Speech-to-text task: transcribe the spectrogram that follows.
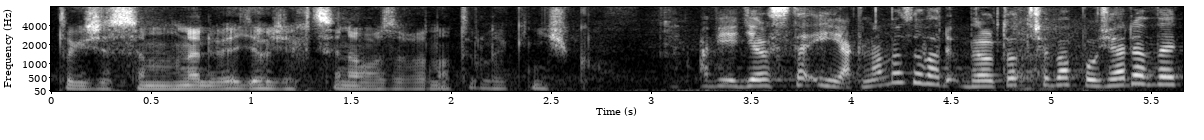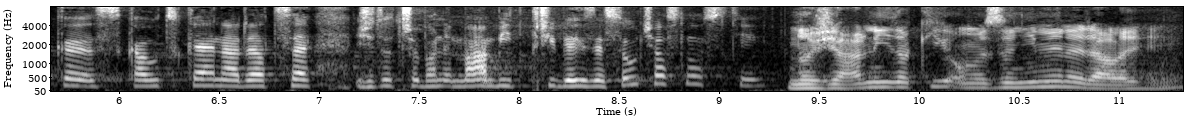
Takže jsem hned věděl, že chci navazovat na tuhle knížku. A věděl jste i, jak navazovat? Byl to třeba požadavek skautské nadace, že to třeba nemá být příběh ze současnosti? No žádný takový omezení mi nedali,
